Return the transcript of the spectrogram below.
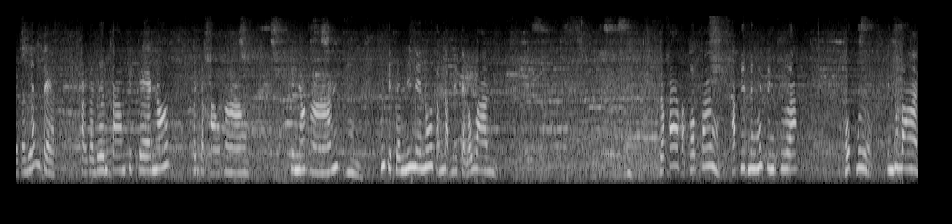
อยก็เลี้ยงแต่ข่อยก็เดินตามพี่แกนเนาะเป็นกับข่าวหางเป็นอาหารอืมมันสิเป็นนี่เมนูสำหรับในแต่ละวันอืมราคากับพอฟังอาทิตย์หนึ่งมันกินเกลือหกมือกินอยู่บ้าน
